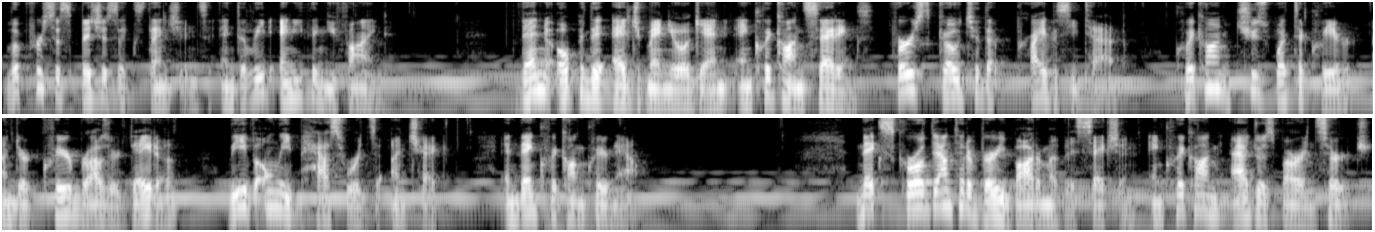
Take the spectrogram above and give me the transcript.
look for suspicious extensions and delete anything you find. Then open the Edge menu again and click on Settings. First go to the Privacy tab. Click on Choose what to clear under Clear Browser Data, leave only passwords unchecked, and then click on Clear Now. Next, scroll down to the very bottom of this section and click on Address Bar and Search.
